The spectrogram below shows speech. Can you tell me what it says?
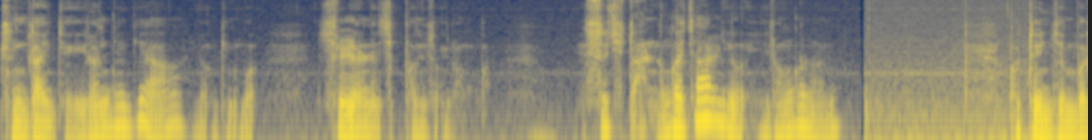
준다 이제 이런 얘기야. 여기 뭐 실내내 지폰소 이런 거 쓰지도 않는. 이거 이런 거는 그것도 이제 뭐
